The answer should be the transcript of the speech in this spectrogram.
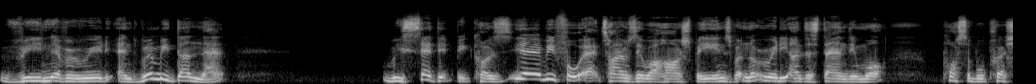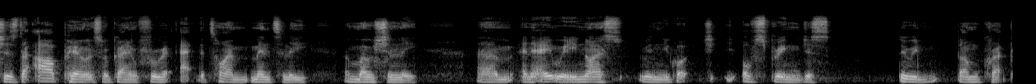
we never really and when we done that, we said it because yeah, we thought at times there were harsh beatings, but not really understanding what possible pressures that our parents were going through at the time mentally, emotionally. Um, and it ain't really nice when you've got offspring just doing dumb crap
